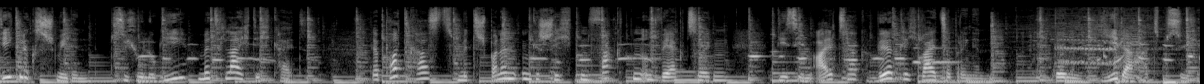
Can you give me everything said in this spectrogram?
Die Glücksschmiedin. Psychologie mit Leichtigkeit. Der Podcast mit spannenden Geschichten, Fakten und Werkzeugen, die Sie im Alltag wirklich weiterbringen. Denn jeder hat Psyche.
